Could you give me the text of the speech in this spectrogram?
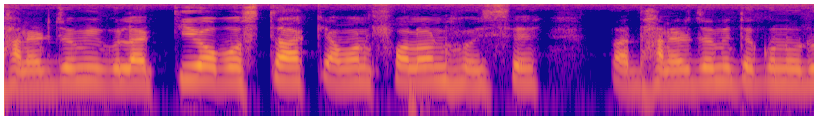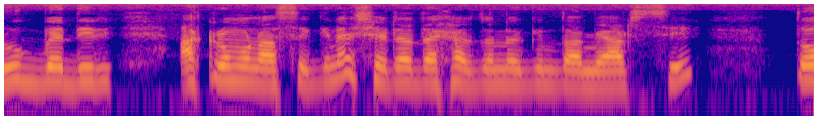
ধানের জমিগুলা কি অবস্থা, কেমন ফলন হয়েছে বা ধানের জমিতে কোনো রোগ ব্যাধির আক্রমণ আছে কিনা সেটা দেখার জন্য কিন্তু আমি আসছি। তো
